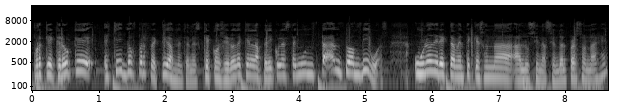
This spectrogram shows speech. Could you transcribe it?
porque creo que es que hay dos perspectivas, ¿me entiendes? Que considero de que en la película están un tanto ambiguas. Uno directamente que es una alucinación del personaje,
